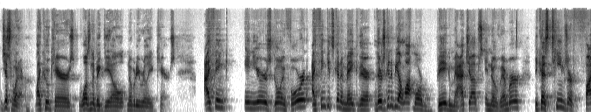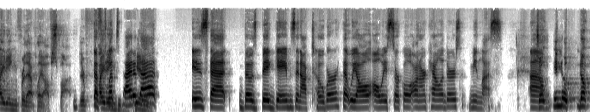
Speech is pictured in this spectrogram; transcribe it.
just whatever. Like who cares? Wasn't a big deal. Nobody really cares. I think in years going forward, I think it's going to make there, there's going to be a lot more big matchups in November because teams are fighting for that playoff spot. They're the flip side of that is that those big games in October that we all always circle on our calendars mean less. Um, so in no no,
